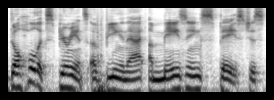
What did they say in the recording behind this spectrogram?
the whole experience of being in that amazing space just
